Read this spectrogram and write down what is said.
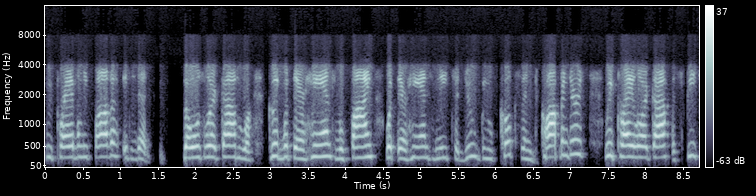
We pray, Heavenly Father, is that those, Lord God, who are good with their hands will find what their hands need to do, be cooks and carpenters. We pray, Lord God, for speech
